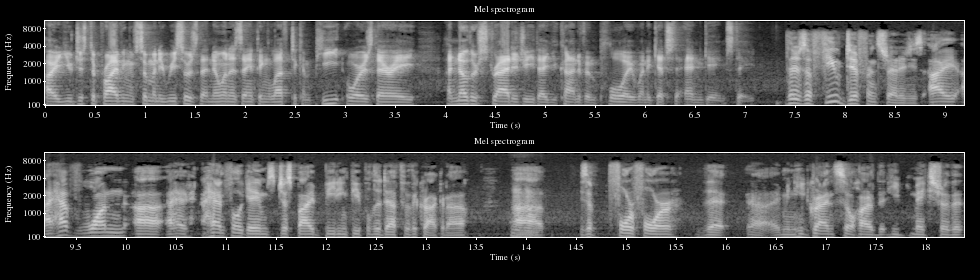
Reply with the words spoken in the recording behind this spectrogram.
Are you just depriving of so many resources that no one has anything left to compete, or is there a another strategy that you kind of employ when it gets to end game state? There's a few different strategies. I, I have one, uh, a handful of games just by beating people to death with a crocodile. Uh, he's a 4 4 that, uh, I mean, he grinds so hard that he makes sure that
